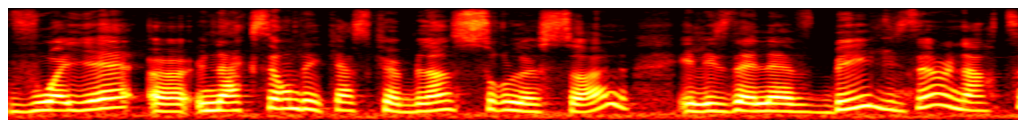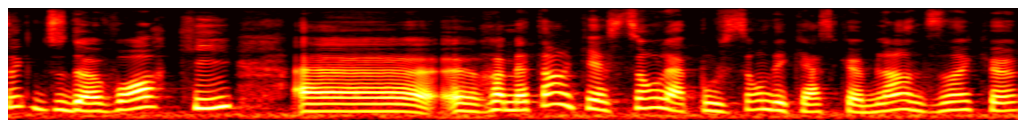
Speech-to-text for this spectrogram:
voyaient euh, une action des casques blancs sur le sol et les élèves B lisaient un article du Devoir qui euh, euh, remettait en question la position des casques blancs en disant que,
